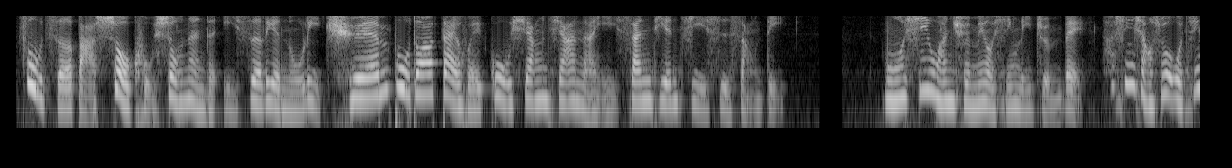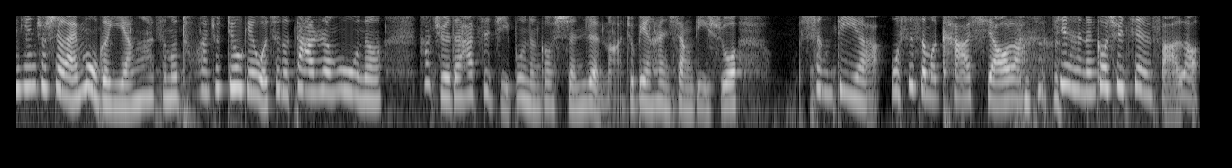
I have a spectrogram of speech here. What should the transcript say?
负责把受苦受难的以色列奴隶全部都要带回故乡迦南，以三天祭祀上帝。摩西完全没有心理准备，他心想说：“我今天就是来牧个羊啊，怎么突然就丢给我这个大任务呢？”他觉得他自己不能够胜任嘛，就便和上帝说：“上帝啊，我是什么卡小啦？既然能够去见法老，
